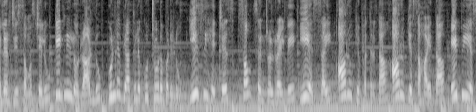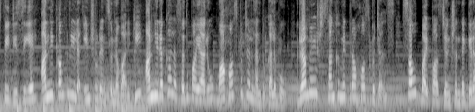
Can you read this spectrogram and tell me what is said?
ఎలర్జీ సమస్యలు కిడ్నీలో రాళ్ళు గుండె వ్యాధులకు చూడబడును. ECHS south central railway ESI ఆరోగ్య భద్రత ఆరోగ్య సహాయత ఏపీఎస్పీడీసీఎల్ అన్ని కంపెనీల ఇన్సూరెన్స్ ఉన్న వారికి అన్ని రకాల సదుపాయాలు మా హాస్పిటల్ నందు కలవు. Ramesh Sanghamitra hospitals south bypass junction దగ్గర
